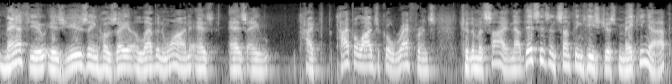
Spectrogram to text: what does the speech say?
Matthew is using Hosea 11.1 as, as a type, typological reference to the Messiah. Now this isn't something he's just making up.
